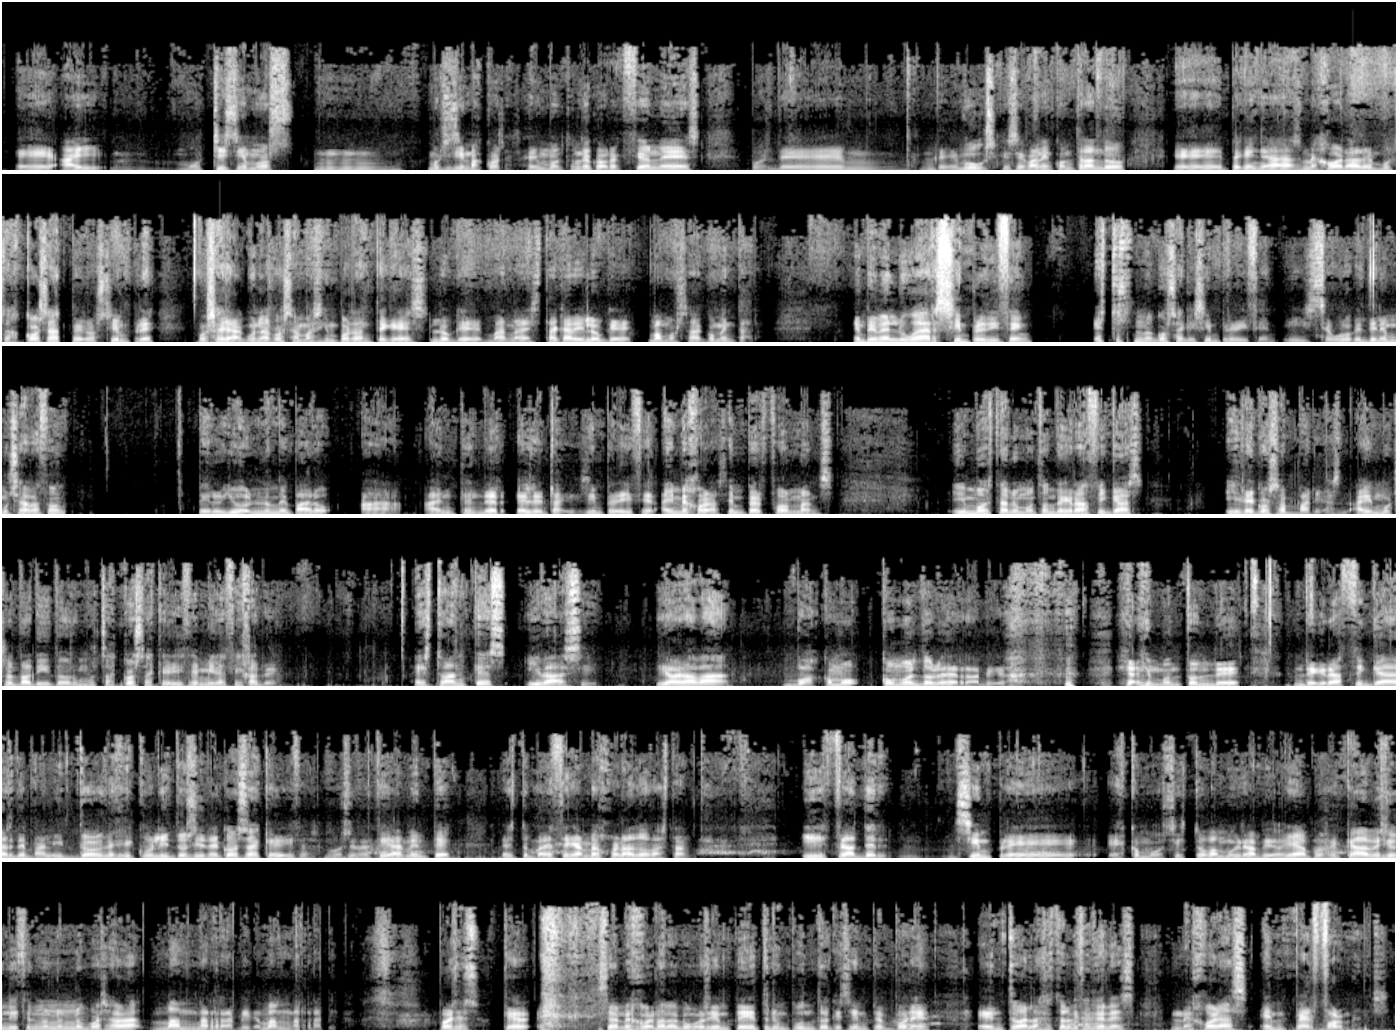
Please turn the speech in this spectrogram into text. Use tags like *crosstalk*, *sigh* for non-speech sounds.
eh, hay muchísimos, mm, muchísimas cosas. Hay un montón de correcciones, pues de, mm, bugs que se van encontrando, eh, pequeñas mejoras de muchas cosas, pero siempre pues hay alguna cosa más importante que es lo que van a destacar y lo que vamos a comentar. En primer lugar, siempre dicen, esto es una cosa que siempre dicen, y seguro que tienen mucha razón, pero yo no me paro a, entender el detalle. Siempre dicen, hay mejoras en performance y muestran un montón de gráficas y de cosas varias. Hay muchos datitos, muchas cosas que dicen, mira, fíjate, esto antes iba así y ahora va buah, como, como el doble de rápido. *laughs* y hay un montón de, de, gráficas, de palitos, de circulitos y de cosas que dices, pues efectivamente, esto parece que ha mejorado bastante. Y Flutter siempre es como si esto va muy rápido ya, pues en cada versión dice, no, no, no, pues ahora va más rápido, va más rápido. Pues eso, que *laughs* se ha mejorado como siempre, este es un punto que siempre ponen en todas las actualizaciones, mejoras en performance.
